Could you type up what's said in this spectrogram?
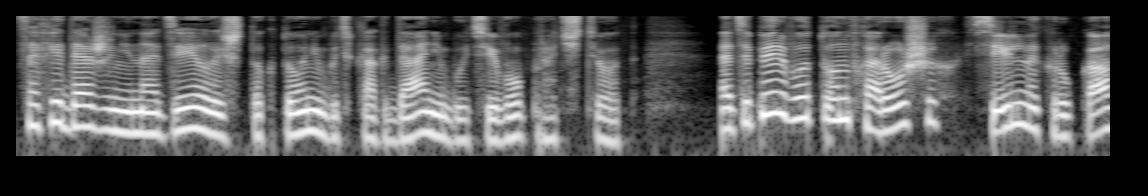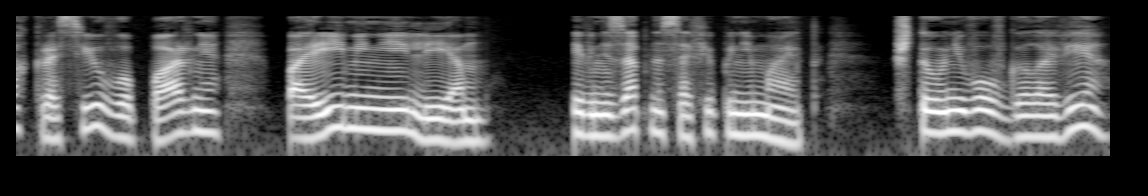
Софи даже не надеялась, что кто-нибудь когда-нибудь его прочтет. А теперь вот он в хороших, сильных руках красивого парня по имени Лем. И внезапно Софи понимает, что у него в голове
